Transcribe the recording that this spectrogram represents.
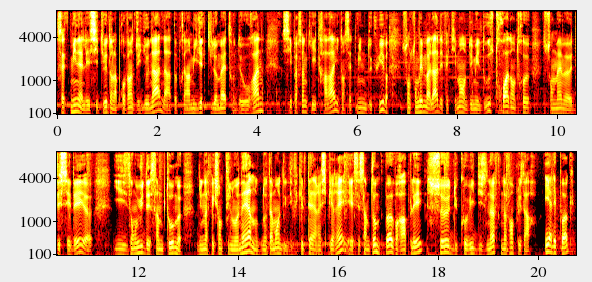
Cette mine, elle est située dans la province du Yunnan, à à peu près un millier de kilomètres de Wuhan. Six personnes qui y travaillent dans cette mine de cuivre sont tombées malades effectivement en 2012. Trois d'entre eux sont même euh, décédés. Euh, ils ont eu des symptômes d'une infection pulmonaire, donc notamment des difficultés à respirer, et ces symptômes peuvent rappeler ceux du Covid-19 neuf ans plus tard. Et à l'époque,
